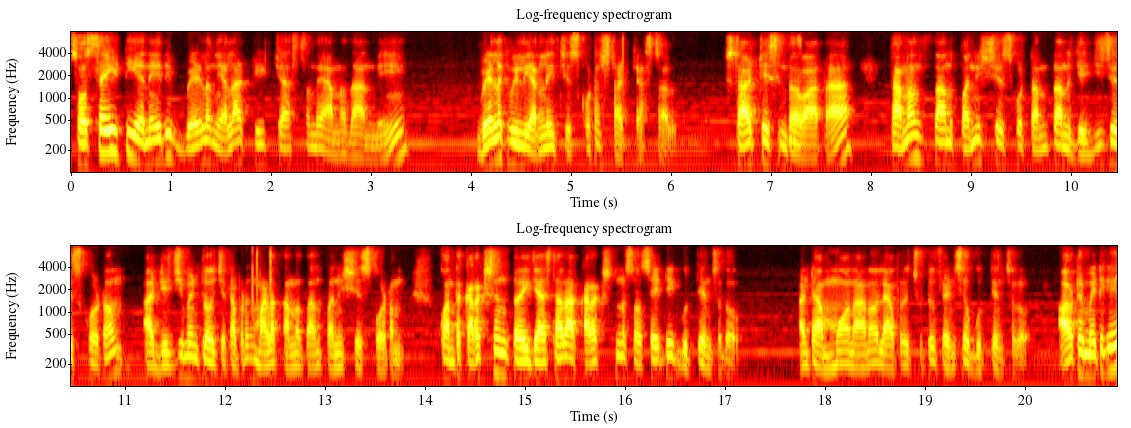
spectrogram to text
సొసైటీ అనేది వీళ్ళని ఎలా ట్రీట్ చేస్తుంది అన్నదాన్ని వీళ్ళకి వీళ్ళు అనలైజ్ చేసుకోవటం స్టార్ట్ చేస్తారు. స్టార్ట్ చేసిన తర్వాత తనను తాను పనిష్ చేసుకోవటం తను తాను జడ్జి చేసుకోవటం ఆ జడ్జిమెంట్లో వచ్చేటప్పటికి మళ్ళీ తను తాను పనిష్ చేసుకోవటం. కొంత కరెక్షన్ ట్రై చేస్తారు ఆ కరెక్షన్ సొసైటీ గుర్తించదు. అంటే అమ్మో నానో లేకపోతే చుట్టూ ఫ్రెండ్స్ గుర్తించరు. ఆటోమేటిక్గా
